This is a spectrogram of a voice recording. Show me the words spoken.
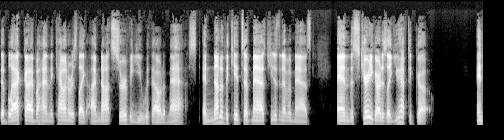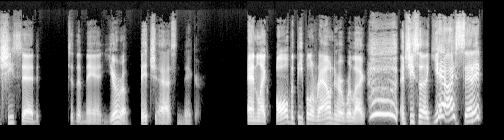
the black guy behind the counter is like, I'm not serving you without a mask. And none of the kids have masks. She doesn't have a mask. And the security guard is like, You have to go. And she said to the man, You're a bitch ass nigger. And like all the people around her were like, and she's like, Yeah, I said it.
